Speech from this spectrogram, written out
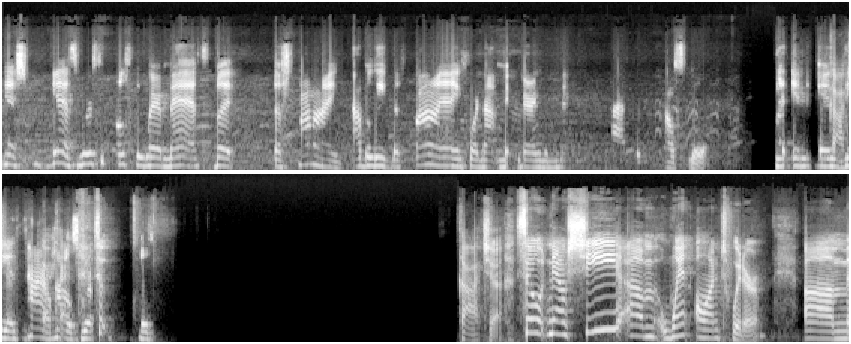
Yes, yes, we're supposed to wear masks, but the fine, I believe the fine for not wearing the mask the house floor. But in, in gotcha. the entire okay. house, we're so, Gotcha. So now she um, went on Twitter um,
